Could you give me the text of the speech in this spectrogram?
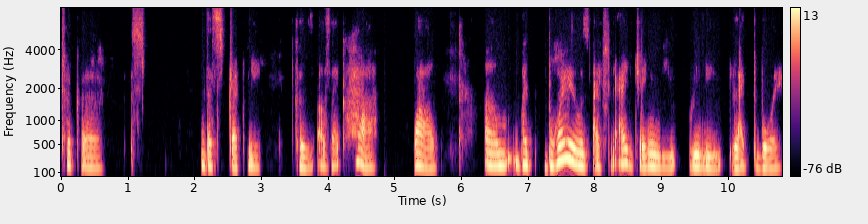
took a that struck me because I was like, ha, wow. Um, but boy it was actually I genuinely really liked the boy.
